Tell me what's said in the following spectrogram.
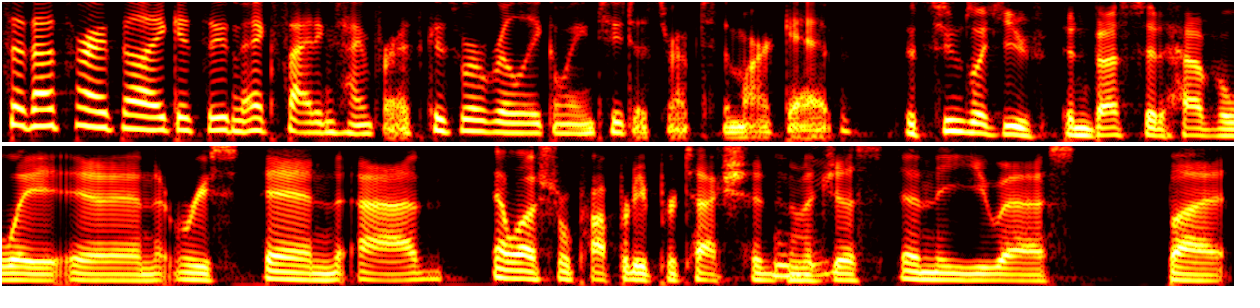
So that's where I feel like it's an exciting time for us because we're really going to disrupt the market. It seems like you've invested heavily in res- in uh, intellectual property protection, not just in the U.S. but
